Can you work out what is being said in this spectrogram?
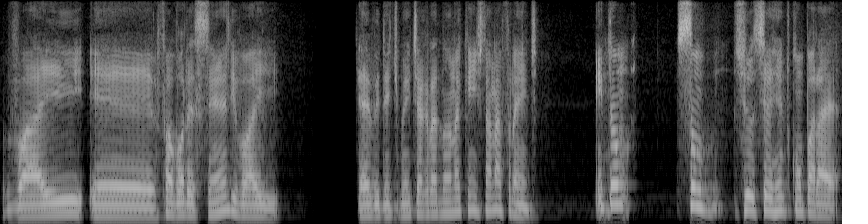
vai é, favorecendo e vai, evidentemente, agradando a quem está na frente. Então, são, se, se a gente comparar,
